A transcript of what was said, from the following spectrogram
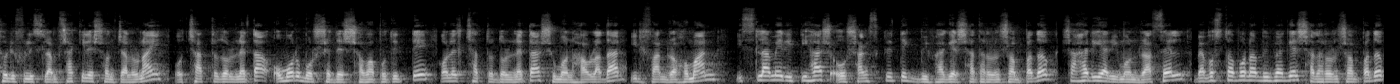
শরীফুল ইসলাম শাকিলের সঞ্চালনায় ও ছাত্রদল নেতা ওমর মোর্শেদের সভাপতিত্বে কলেজ ছাত্রদল নেতা সুমন হাওলাদার, ইরফান রহমান, ইসলামের ইতিহাস ও সাংস্কৃতিক বিভাগের সাধারণ সম্পাদক শাহরিয়ার ইমন রাসেল, ব্যবস্থাপনা বিভাগের সাধারণ সম্পাদক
